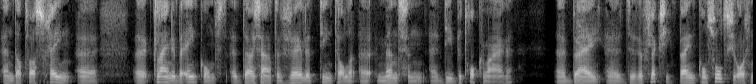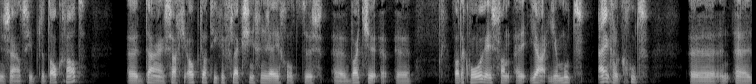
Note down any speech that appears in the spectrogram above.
En dat was geen kleine bijeenkomst. daar zaten vele tientallen mensen die betrokken waren bij de reflectie. Bij een consultieorganisatie heb ik dat ook gehad. daar zag je ook dat die reflectie geregeld. Dus wat je wat ik hoor is van, ja, je moet eigenlijk goed de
